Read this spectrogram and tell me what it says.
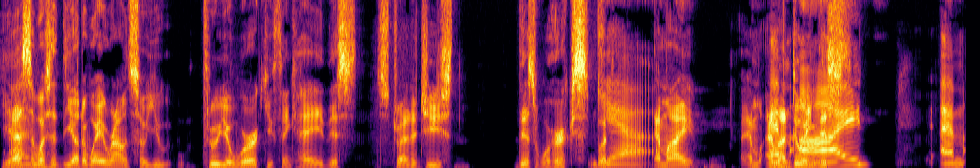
Yes. Um, or was it the other way around? So you through your work, you think, hey, this strategies, this works. But yeah. am I am, am, I doing this? I, Am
